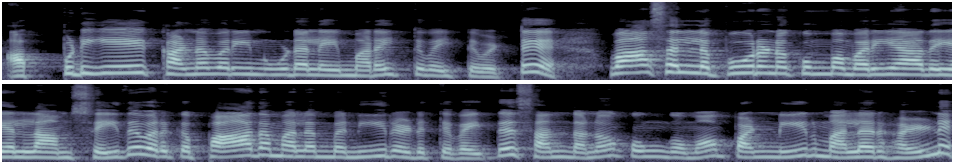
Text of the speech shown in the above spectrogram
அப்படியே கணவரின் உடலை மறைத்து வைத்துவிட்டு வாசல்ல பூரண கும்ப மரியாதை எல்லாம் செய்து அவருக்கு பாதமலம்ப நீர் எடுத்து வைத்து சந்தனம் குங்குமம் பன்னீர் மலர்கள்னு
